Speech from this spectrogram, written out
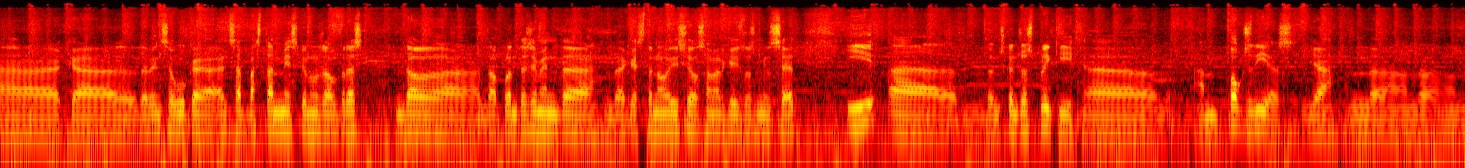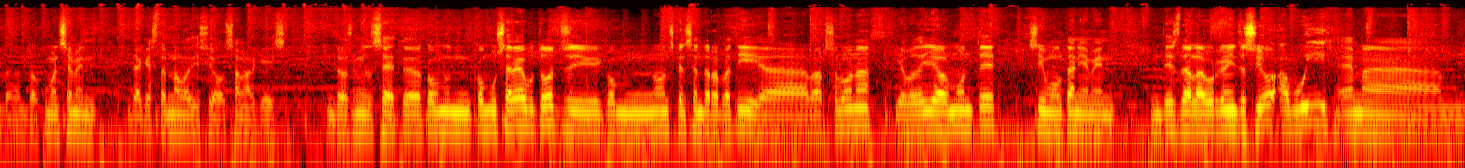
eh, que de ben segur que en sap bastant més que nosaltres del, del plantejament d'aquesta nova edició del Summer Games 2007 i eh, doncs que ens ho expliqui eh, en pocs dies ja de, de, de, del començament d'aquesta nova edició del Summer Games 2007. Eh, com, com ho sabeu tots i com no ens cansem de repetir, a Barcelona i a Badella del Monte simultàniament des de l'organització, avui hem, eh,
